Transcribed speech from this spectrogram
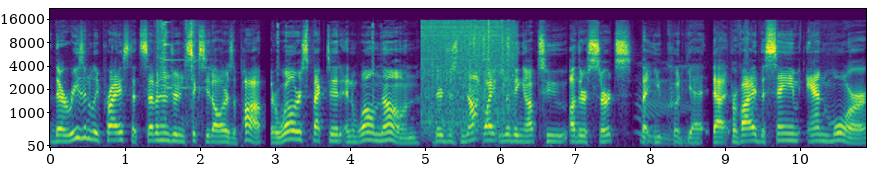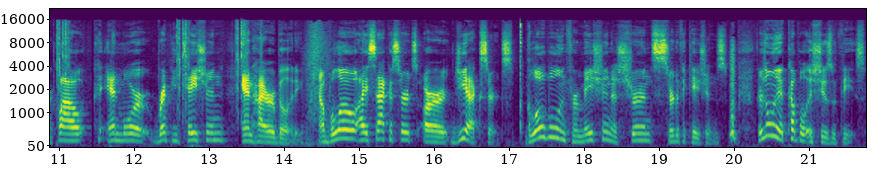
They're reasonably priced at $760 a pop. They're well respected and well known. They're just not quite living up to other certs that you could hmm. get that provide the same and more clout and more reputation and hireability. Now below ISACA certs are GIAC certs, Global Information Assurance Certifications. There's only a couple issues with these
